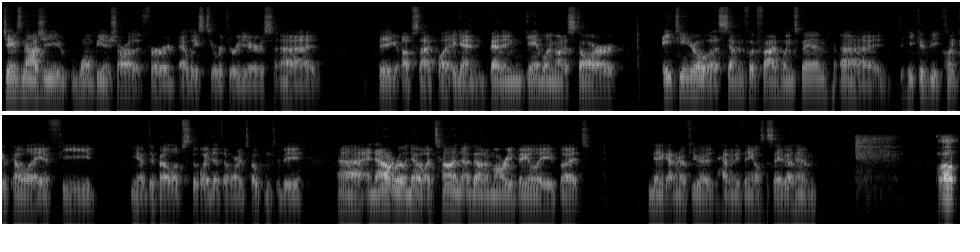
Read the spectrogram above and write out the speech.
James Nnaji won't be in Charlotte for at least two or three years. Uh, big upside play again. Betting, gambling on a star. 18 year old with a seven foot five wingspan. Uh, he could be Clint Capela if he, you know, develops the way that the Hornets hope him to be. Uh, and I don't really know a ton about Amari Bailey, but Nick, I don't know if you have anything else to say about him. Well,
